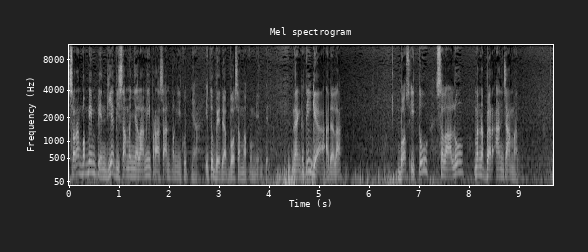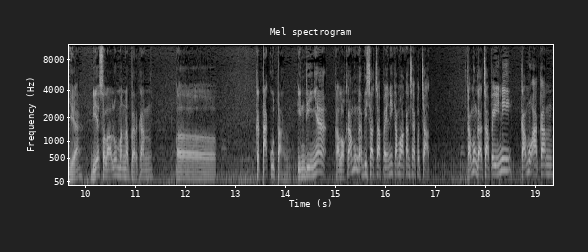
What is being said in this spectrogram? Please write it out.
seorang pemimpin dia bisa menyelami perasaan pengikutnya. Itu beda bos sama pemimpin. Nah, yang ketiga adalah bos itu selalu menebar ancaman. Ya, dia selalu menebarkan uh, ketakutan. Intinya, kalau kamu nggak bisa capai ini, kamu akan saya pecat. Kamu nggak capai ini, kamu akan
